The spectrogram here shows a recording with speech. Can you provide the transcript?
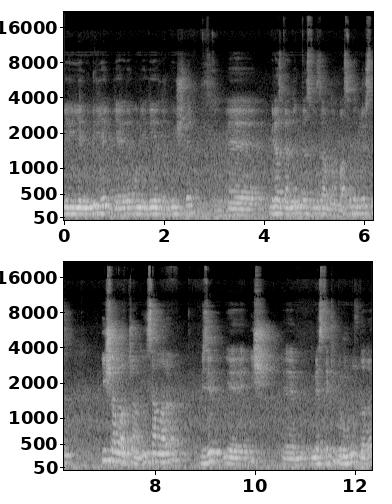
biri 21 yıl, diğeri de 17 yıldır bu işte. Ee, biraz benden, biraz Filiz abladan bahsedebilirsin. İş anlatacağın insanlara bizim e, iş e, mesleki durumunuzla da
